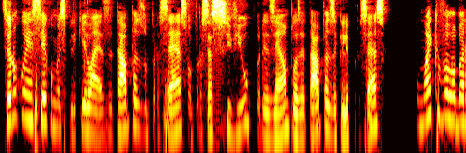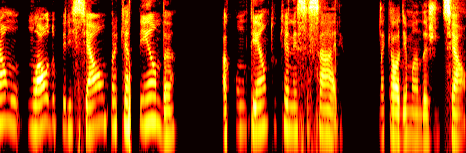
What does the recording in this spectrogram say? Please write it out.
Se eu não conhecer, como eu expliquei lá, as etapas do processo, o processo civil, por exemplo, as etapas daquele processo, como é que eu vou elaborar um, um laudo pericial para que atenda a contento que é necessário naquela demanda judicial?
